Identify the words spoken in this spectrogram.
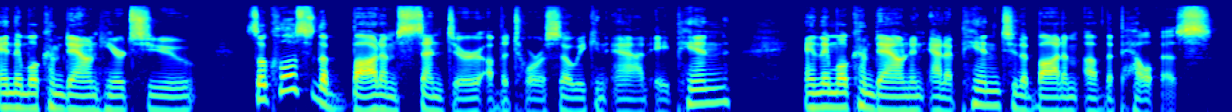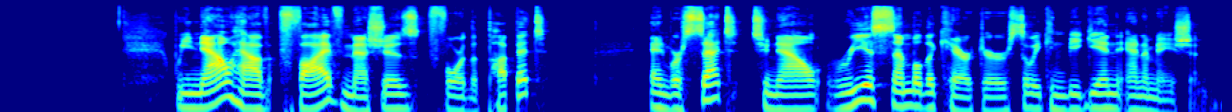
And then we'll come down here to, so close to the bottom center of the torso, we can add a pin. And then we'll come down and add a pin to the bottom of the pelvis. We now have five meshes for the puppet, and we're set to now reassemble the character so we can begin animation.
